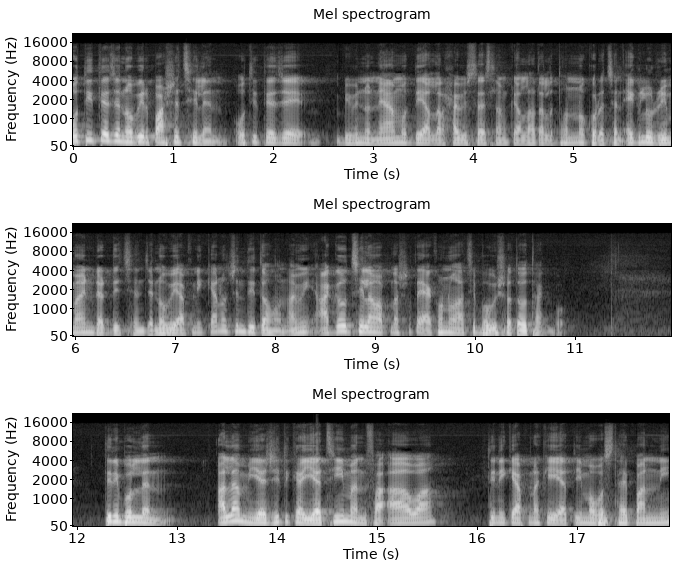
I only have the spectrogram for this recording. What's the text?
অতীতে যে নবীর পাশে ছিলেন, অতীতে যে বিভিন্ন নেয়ামত দিয়ে আল্লাহর হাবিসা ইসলামকে আল্লাহ তালা ধন্য করেছেন, এগুলো রিমাইন্ডার দিচ্ছেন যে, নবী, আপনি কেন চিন্তিত হন? আমি আগেও ছিলাম, আপনার সাথে এখনও আছি, ভবিষ্যতেও থাকব। তিনি বললেন, আলাম ইয়াজিদকা ইয়াতিমান ফা আওয়া তিনি কি আপনাকে ইয়াতিম অবস্থায় পাননি?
